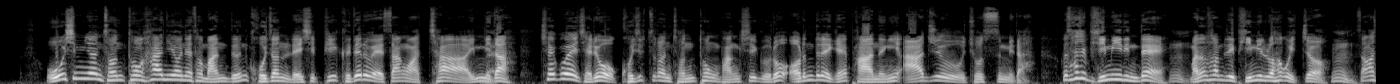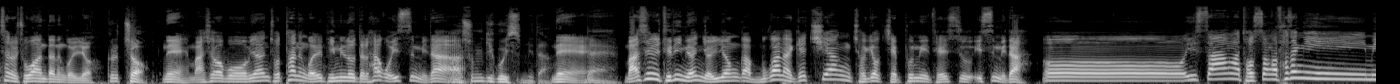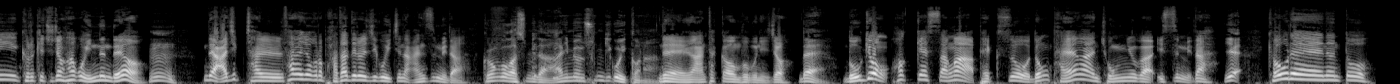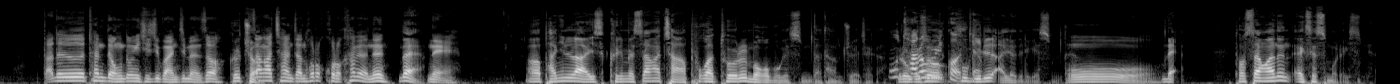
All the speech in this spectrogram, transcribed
50년 전통 한의원에서 만든 고전 레시피 그대로의 쌍화차입니다. 최고의 재료, 고집스런 전통 방식으로 어른들에게 반응이 아주 좋습니다. 그 사실 비밀인데 음. 많은 사람들이 비밀로 하고 있죠. 음. 쌍화차를 좋아한다는 걸요. 그렇죠. 네, 마셔보면 좋다는 걸 비밀로들 하고 있습니다. 아, 숨기고 있습니다. 네. 네. 맛을 들이면 연령과 무관하게 취향 저격 제품이 될 수 있습니다. 어, 이 쌍화, 덧쌍화 사장님이 그렇게 주장하고 있는데요. 음, 근데 아직 잘 사회적으로 받아들여지고 있지는 않습니다. 그런 것 같습니다. 아니면 숨기고 있거나. 네, 안타까운 부분이죠. 네. 녹용, 헛개쌍화, 백소 등 다양한 종류가 있습니다. 예. 겨울에는 또 따뜻한데 엉덩이 지지고 앉으면서 그렇죠. 쌍화차 한 잔 호록호록 하면은 네. 네. 어, 바닐라 아이스크림의 쌍화차 아포가토를 먹어보겠습니다. 다음 주에 제가. 어, 잘 어울릴 것 같아요. 후기를 알려드리겠습니다. 오. 네. 더 쌍화는 액세스몰에 있습니다.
